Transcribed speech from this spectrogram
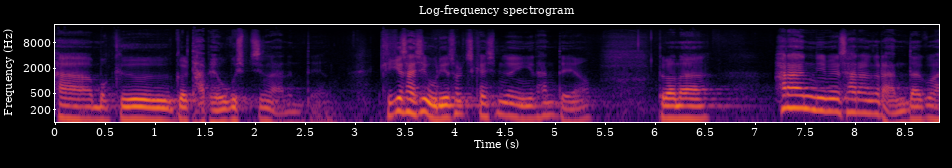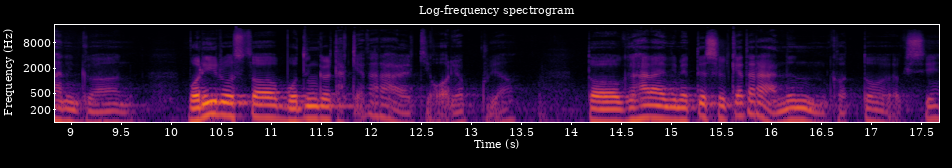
아, 뭐 그걸 다 배우고 싶지는 않은데요. 그게 사실 우리의 솔직한 심정이긴 한데요. 그러나 하나님의 사랑을 안다고 하는 건 머리로서 모든 걸 다 깨달아 알기 어렵고요. 또 그 하나님의 뜻을 깨달아 아는 것도 역시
